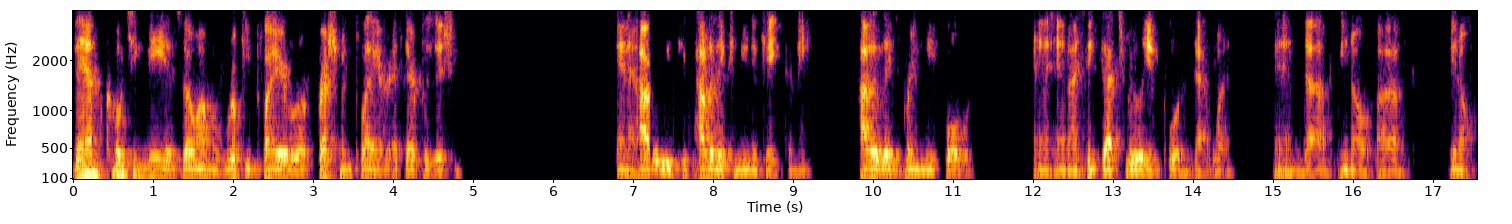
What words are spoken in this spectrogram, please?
them coaching me as though I'm a rookie player or a freshman player at their position. And how do we how do they communicate to me? How do they bring me forward? And, and I think that's really important that way. And uh, you know, uh, you know,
